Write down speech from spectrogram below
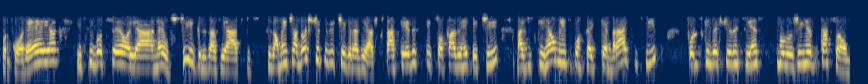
com a Coreia, e se você olhar né, os tigres asiáticos, finalmente há dois tipos de tigre asiático, tá? Aqueles que só fazem repetir, mas os que realmente conseguem quebrar esse ciclo foram os que investiram em ciência, tecnologia e educação.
